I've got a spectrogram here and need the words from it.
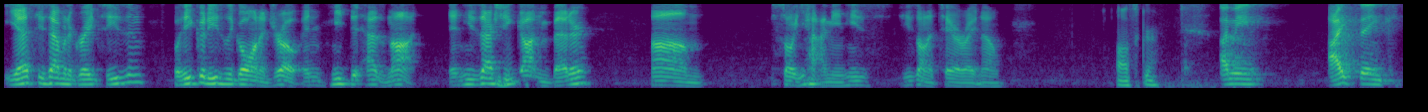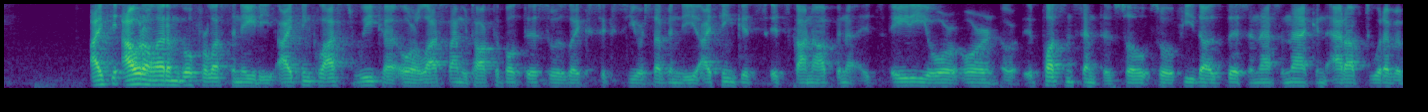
yes, he's having a great season, but he could easily go on a drought, and he di- has not, and he's actually gotten better. Um, so yeah, I mean, he's he's on a tear right now. Oscar. I mean, I think, I think I wouldn't let him go for less than eighty. I think last week uh, or last time we talked about this, it was like sixty or seventy. I think it's it's gone up and it's eighty or or, or plus incentives. So so if he does this and that and that can add up to whatever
